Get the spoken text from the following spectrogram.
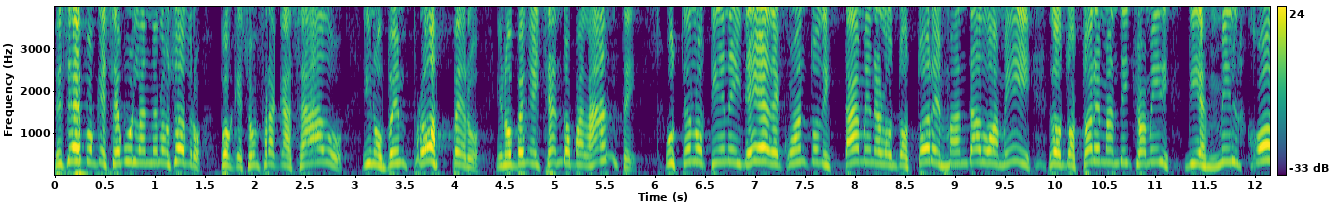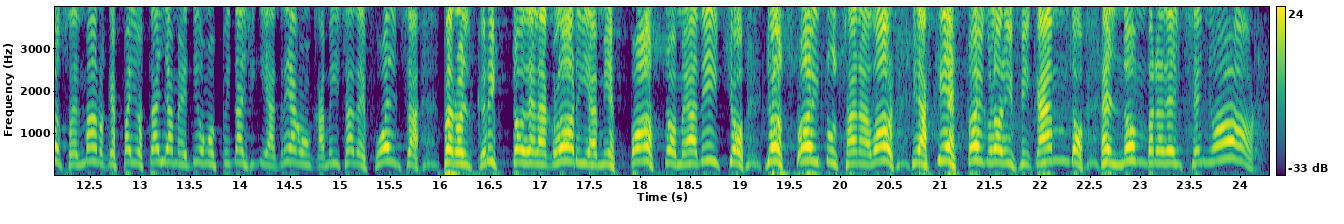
¿Usted sabe por qué se burlan de nosotros? Porque son fracasados y nos ven prósperos y nos ven echando para adelante. Usted no tiene idea de cuántos dictámenes los doctores me han dado a mí. Los doctores me han dicho a mí diez mil cosas, hermano, que es para yo estar ya metido en un hospital de psiquiatría con camisa de fuerza. Pero el Cristo de la gloria, mi esposo, me ha dicho, yo soy tu sanador y aquí estoy glorificando el nombre del Señor.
